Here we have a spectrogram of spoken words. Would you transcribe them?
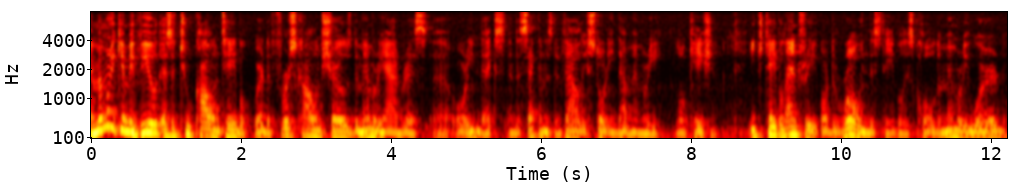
A memory can be viewed as a two-column table, where the first column shows the memory address uh, or index, and the second is the value stored in that memory location. Each table entry, or the row in this table, is called a memory word.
